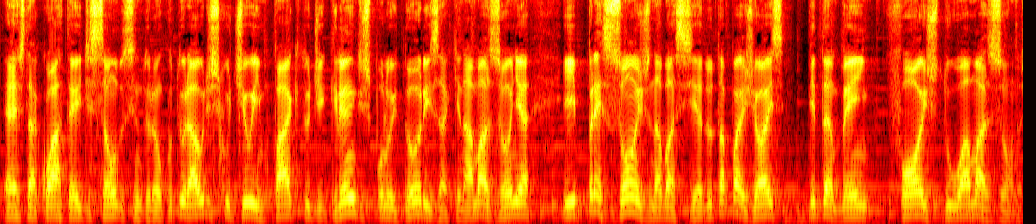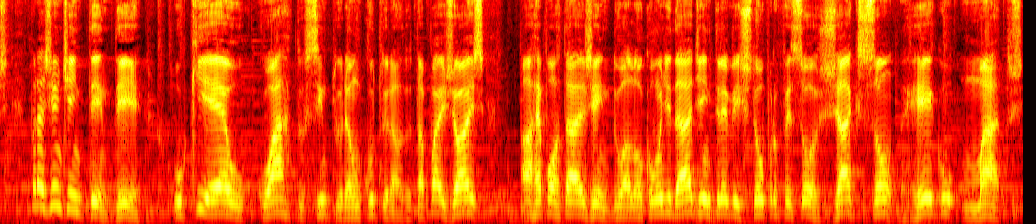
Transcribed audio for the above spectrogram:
Esta quarta edição do Cinturão Cultural discutiu o impacto de grandes poluidores aqui na Amazônia e pressões na bacia do Tapajós e também Foz do Amazonas. Para a gente entender o que é o quarto Cinturão Cultural do Tapajós, a reportagem do Alô Comunidade entrevistou o professor Jackson Rego Matos.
